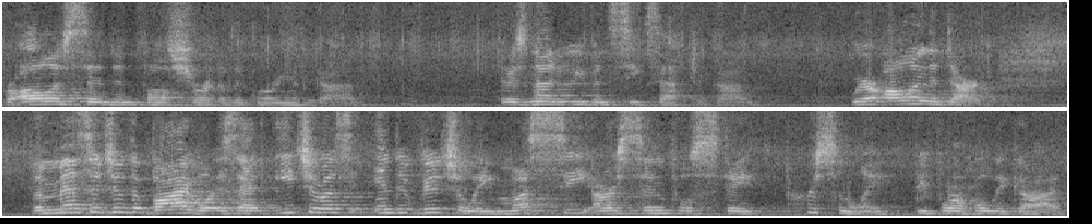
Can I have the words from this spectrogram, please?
For all have sinned and fall short of the glory of God. There's none who even seeks after God. We're all in the dark. The message of the Bible is that each of us individually must see our sinful state personally before holy God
